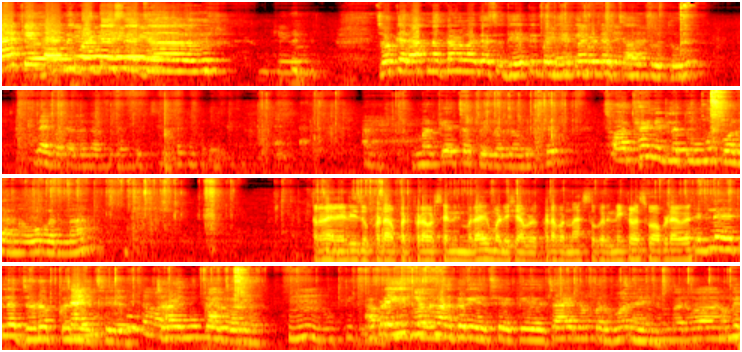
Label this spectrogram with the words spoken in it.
happy happy birthday Sejal. જો કે રાતના ત્રણ વાગ્યા સુધી હેપી બર્થડે હેપી બર્થડે ચાલતું હતું. મારે કે કેચઅપ લગાવવું છે. છ થાય ને એટલે તું મૂક ઓલામાં ઓવનમાં. ત્રણે લેડીઝો ફટાફટ ફટાફટ સેન્ડવિચ મરાવી મળી છે. આપણે ફટાફટ નાસ્તો કરી નીકળશું આપણે હવે. એટલે એટલે ઝડપ કરીએ છીએ. ચાય? મુકાઈ ગઈ આપણે એ જ લખાણ કરીએ છીએ કે ચાય નંબર વન. નંબર વન અમે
